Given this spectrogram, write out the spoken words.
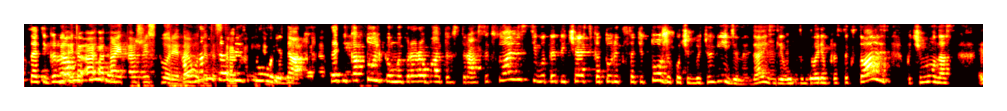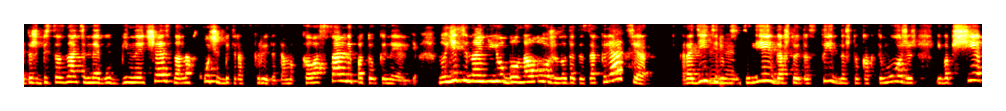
кстати, горловой это одна и та же история, да, вот эта страх. история, да. Кстати, как только мы прорабатываем страх сексуальности, вот этой часть, которая, кстати, тоже хочет быть увиденной, да, если mm-hmm. вот говорим про сексуальность, почему у нас это же бессознательная глубинная часть, но она хочет быть раскрыта, там колоссальный поток энергии. Но если на нее был наложен вот это заклятие, родителей, mm-hmm. учителей, да, что это стыдно, что как ты можешь, и вообще э,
